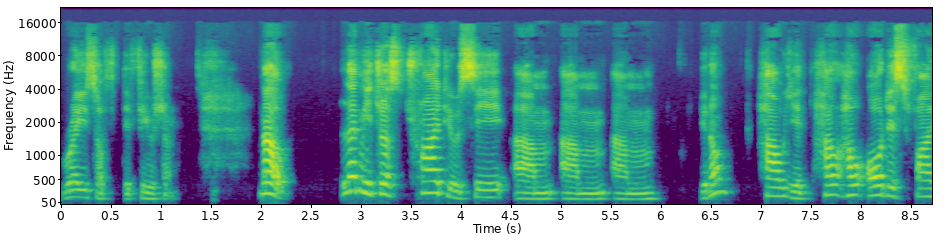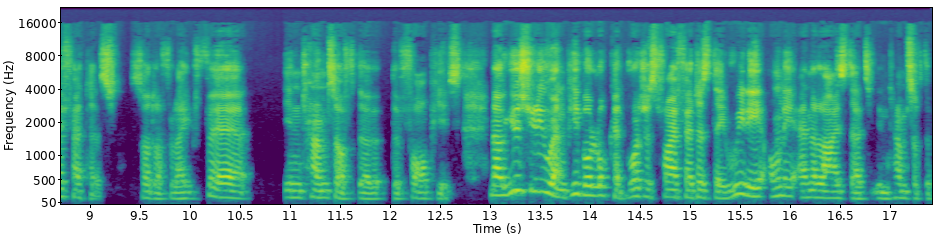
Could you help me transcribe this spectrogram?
rate of diffusion. Now, let me just try to see, um, um, um, you know, how it how how all these five factors sort of like fare in terms of the the four P's. Now, usually when people look at Rogers five factors, they really only analyze that in terms of the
